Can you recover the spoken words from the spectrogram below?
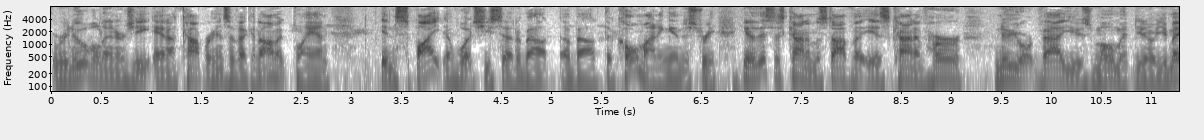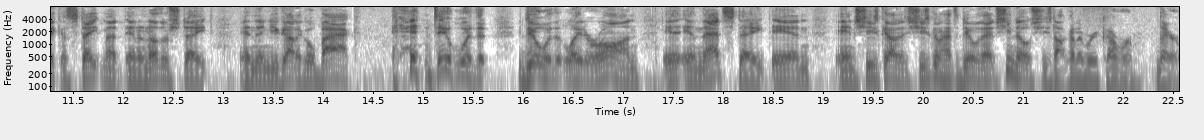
renewable energy, and a comprehensive economic plan in spite of what she said about about the coal mining industry. You know, this is kind of Mustafa is kind of her New York values moment. You know, you make a statement in another state, and then you got to go back and deal with it deal with it later on in, in that state. And and she's got to, she's going to have to deal with that. She knows she's not going to recover there.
